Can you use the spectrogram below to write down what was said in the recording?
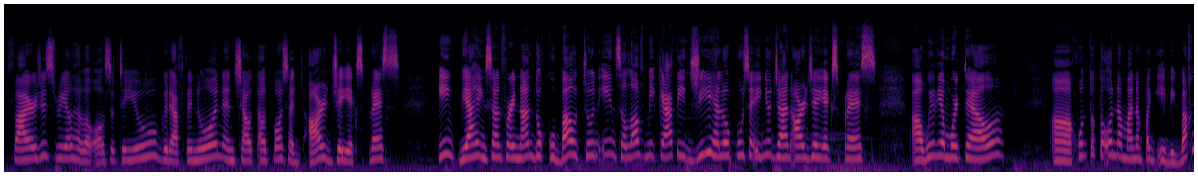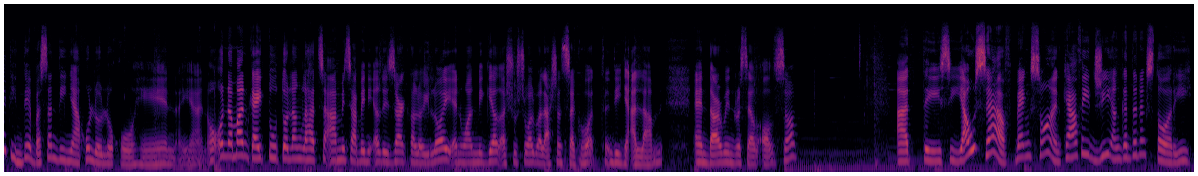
Fire is real. Hello also to you. Good afternoon and shout out po sa RJ Express Inc. Biyahing San Fernando, Cubao. Tune in sa Love Me Cathy G. Hello po sa inyo dyan, RJ Express. Ah, William Mortel. Ah, kung totoo naman ang pag-ibig, bakit hindi? Basta hindi niya ako lulukuhin. Ayan. Oo naman, kahit tuto lang lahat sa amin, sabi ni Elizar Caloyloy and Juan Miguel, as usual, wala siyang sagot. hindi niya alam. And Darwin Rosel also. At si Yausef Bengson, Kathy G, ang ganda ng story.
